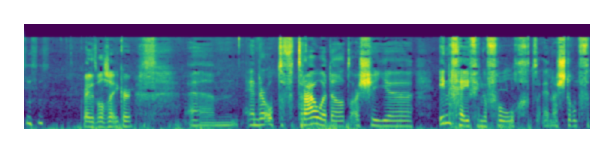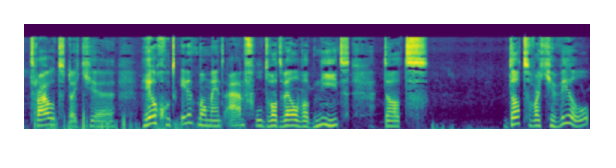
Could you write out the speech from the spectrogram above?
ik weet het wel zeker. Um, en erop te vertrouwen dat als je je ingevingen volgt en als je erop vertrouwt dat je heel goed in het moment aanvoelt wat wel, wat niet, dat dat wat je wil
